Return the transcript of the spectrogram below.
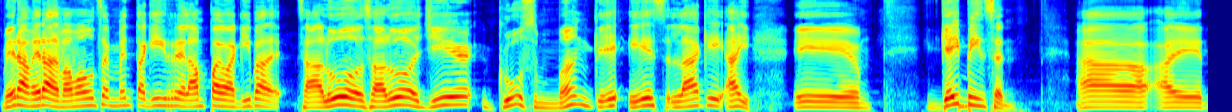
Mira, mira, vamos a un segmento aquí relámpago aquí para... Saludos, saludos, Jer Guzmán, que es la que hay. Eh, Gabe Vincent. eh,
